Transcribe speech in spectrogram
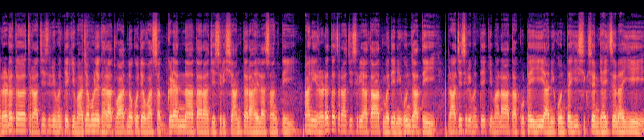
रडतच. राजेश्री म्हणते की माझ्यामुळे घरात वाद नको. तेव्हा सगळ्यांना आता राजेश्री शांत राहायला सांगते. आणि रडतच राजेश्री आता आतमध्ये निघून जाते. राजेश्री म्हणते की मला आता कुठेही आणि कोणतंही शिक्षण घ्यायचं नाहीये.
